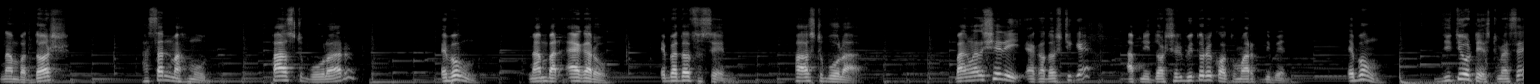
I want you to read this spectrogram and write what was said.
number দশ, হাসান মাহমুদ, ফাস্ট বোলার এবং নাম্বার এগারো, এবাদত হোসেন, ফাস্ট বোলার। বাংলাদেশের এই একাদশটিকে আপনি দশের ভিতরে কত মার্ক দিবেন এবং দ্বিতীয় টেস্ট ম্যাচে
